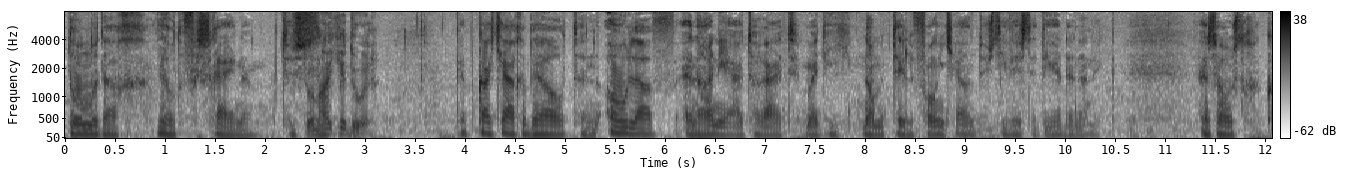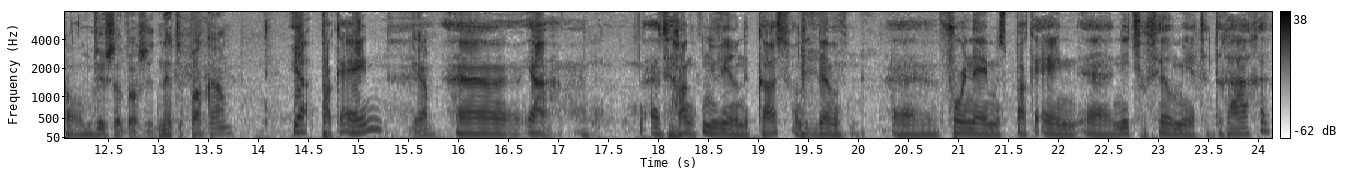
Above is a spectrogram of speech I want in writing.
donderdag wilde verschijnen. Dus Toen had je het door. Ik heb Katja gebeld en Olaf en Hanny uiteraard. Maar die nam het telefoontje aan, dus die wist het eerder dan ik. En zo is het gekomen. Dus dat was het nette pak aan. Ja, pak één. Ja. Eh, ja, het hangt nu weer in de kast. Want ik ben eh, voornemens pak 1 eh, niet zoveel meer te dragen.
